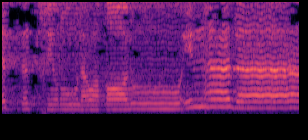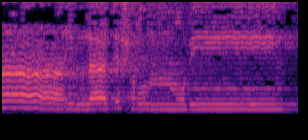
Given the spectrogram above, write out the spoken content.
يستسخرون وقالوا إن هذا إلا سحر مبين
